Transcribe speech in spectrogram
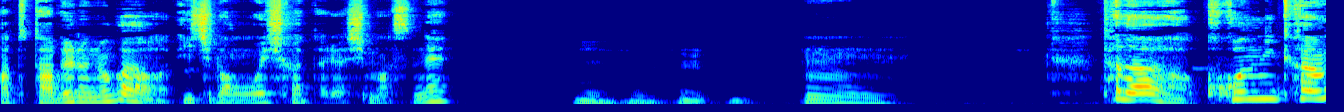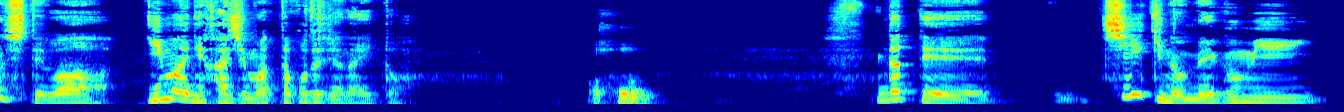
パッと食べるのが一番美味しかったりはしますね。うんうんうんうん。ただ、ここに関しては、今に始まったことじゃないと。ほう。だって、地域の恵み、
